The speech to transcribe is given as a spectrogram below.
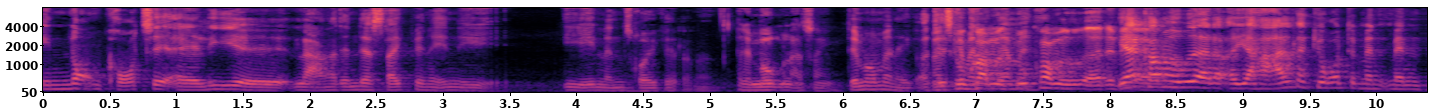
enormt kort til, at jeg lige øh, langer den der strikpinde ind i, i en eller anden trykke eller noget. Ja, det må man altså ikke. Det må man ikke. Og Men det skal du, er man kommet, lade du kommet ud af det. Jeg er kommet ud af det, og jeg har aldrig gjort det, men, men,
